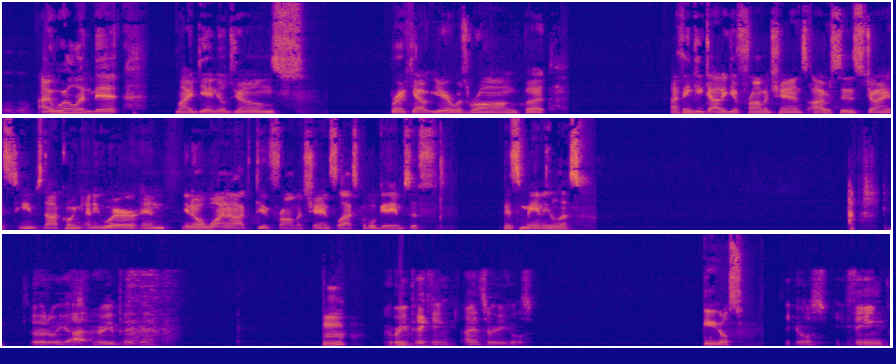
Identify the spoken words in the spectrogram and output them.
Mm-hmm. I will admit my Daniel Jones breakout year was wrong, but I think you got to give Fromm a chance. Obviously, this Giants team's not going anywhere, and you know why not give Fromm a chance last couple games if it's meaningless. So who do we got? Who are you picking? Hmm? Who are you picking? Giants or Eagles? Eagles. Eagles. You think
